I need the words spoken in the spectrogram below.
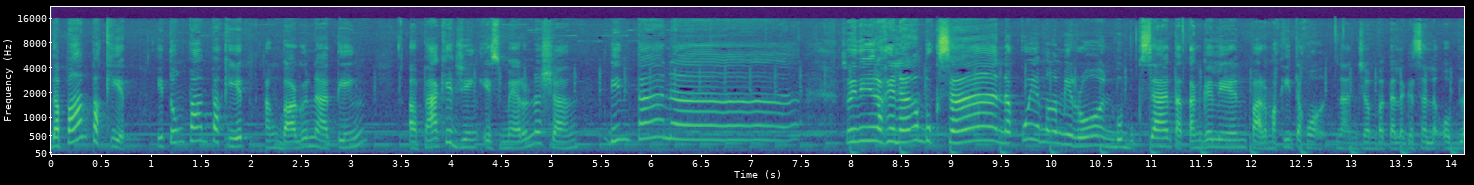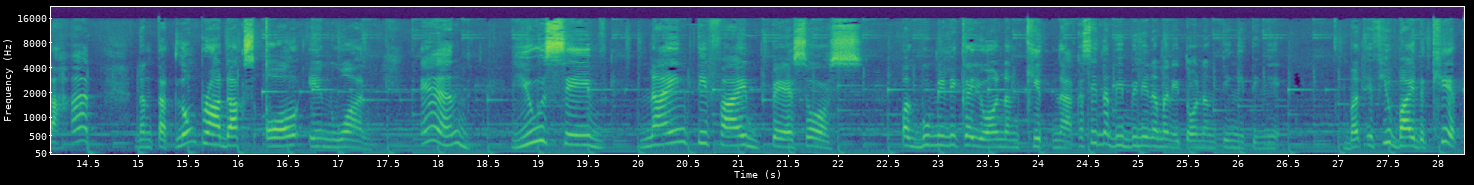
The Pampakit. Itong Pampakit, ang bago nating uh, packaging is meron na siyang bintana. So, hindi nyo na kailangan buksan. Naku, yung mga miron, bubuksan, tatanggalin para makita kung nandyan ba talaga sa loob lahat ng tatlong products all in one. And you save 95 pesos pag bumili kayo ng kit na. Kasi nabibili naman ito ng tingi-tingi. But if you buy the kit,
